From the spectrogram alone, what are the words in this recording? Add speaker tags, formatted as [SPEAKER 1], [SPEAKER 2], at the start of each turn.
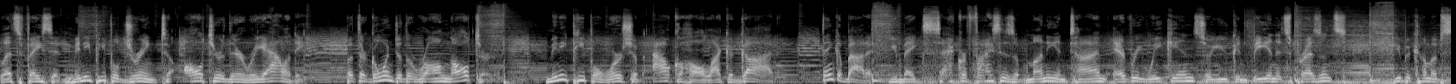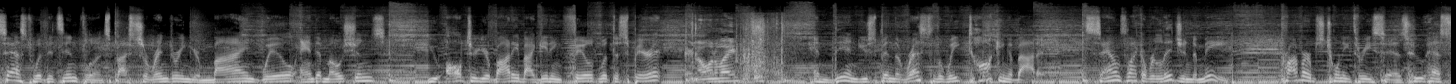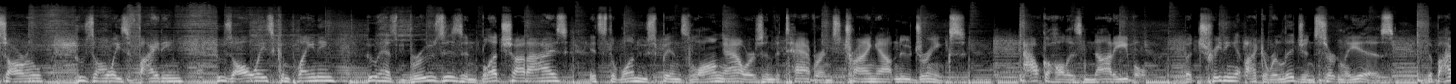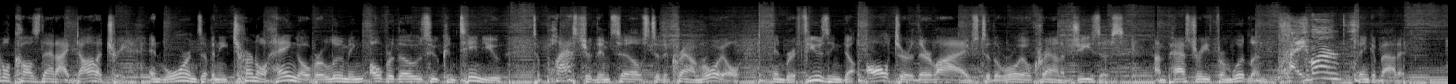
[SPEAKER 1] Let's face it, many people drink to alter their reality, but they're going to the wrong altar. Many people worship alcohol like a god. Think about it. You make sacrifices of money and time every weekend so you can be in its presence. You become obsessed with its influence by surrendering your mind, will, and emotions. You alter your body by getting filled with the Spirit.
[SPEAKER 2] You know what I mean?
[SPEAKER 1] And then you spend the rest of the week talking about it. Sounds like a religion to me. Proverbs 23 says, Who has sorrow? Who's always fighting? Who's always complaining? Who has bruises and bloodshot eyes? It's the one who spends long hours in the taverns trying out new drinks. Alcohol is not evil, but treating it like a religion certainly is. The Bible calls that idolatry and warns of an eternal hangover looming over those who continue to plaster themselves to the crown royal and refusing to alter their lives to the royal crown of Jesus. I'm Pastor Heath from Woodland.
[SPEAKER 2] Hey.
[SPEAKER 1] Think about it.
